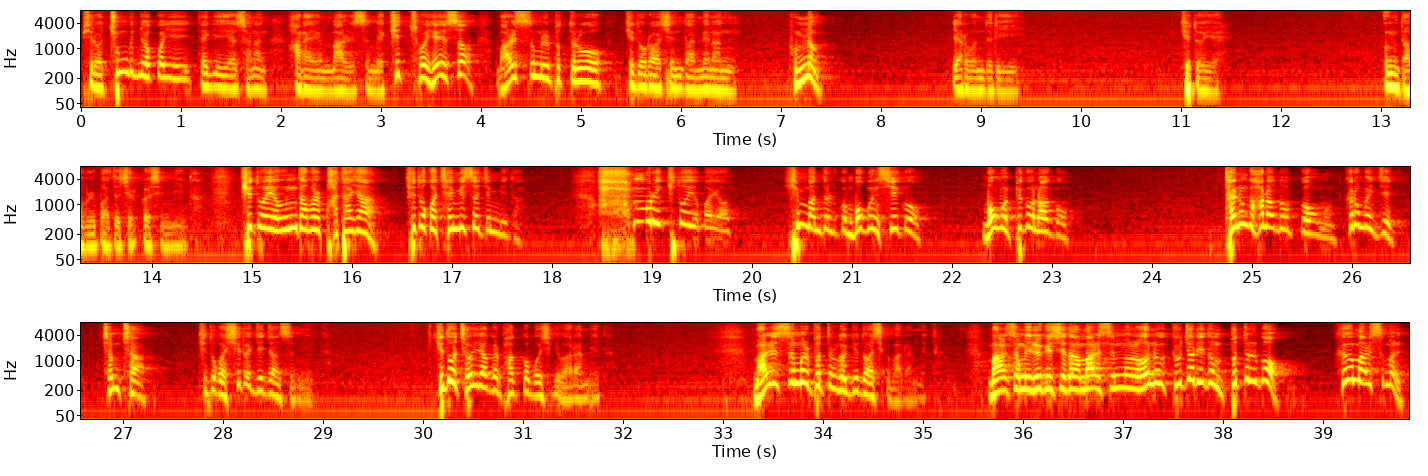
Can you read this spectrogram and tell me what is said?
필요 충분 조건이 되기 위해서는 하나님의 말씀에 기초해서 말씀을 붙들고 기도를 하신다면은 분명 여러분들이 기도에 응답을 받으실 것입니다. 기도에 응답을 받아야 기도가 재밌어집니다. 아무리 기도해봐야 힘만 들고 목은 쉬고 몸은 피곤하고 되는 거 하나도 없고 그러면 이제 점차 기도가 싫어지지 않습니까? 기도 전략을 바꿔보시기 바랍니다. 말씀을 붙들고 기도하시기 바랍니다. 말씀을 읽으시다가 말씀을 어느 구절이든 붙들고 그 말씀을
